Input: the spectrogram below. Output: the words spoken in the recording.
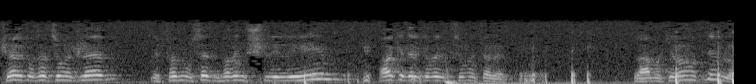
כשילד רוצה תשומת לב, לפעמים הוא עושה דברים שליליים רק כדי לקבל את תשומת הלב. למה? כי לא נותנים לו.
